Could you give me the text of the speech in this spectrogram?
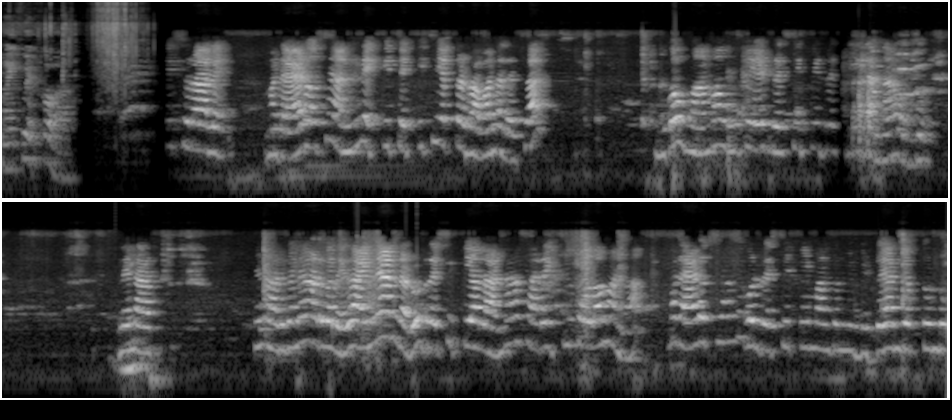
మైక్ పెట్టుకోవా? తీసుకురాలే. మా డాడీ వస్తే అన్ని ఎక్కిచ్చి ఎక్కిచ్చి చెప్తాడు రవాణా తెలుసా? ఇంకో మామ ఊకే డ్రెస్ ఇప్పి డ్రెస్ ఇదన్నా వద్దు. నేను నేను అడగనే అడగలేదు. ఆయనే అన్నాడు డ్రెస్ ఇప్పియాలా అంటే సరే ఇచ్చి పోదామన్నా. మా డాడీ వచ్చినాక ఇంకో డ్రెస్ ఇప్పిమంటుంది మీ బిడ్డ అని చెప్తుండు.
